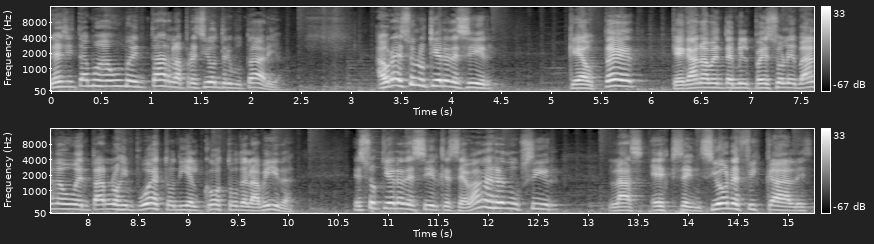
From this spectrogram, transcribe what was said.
necesitamos aumentar la presión tributaria. Ahora, eso no quiere decir que a usted, que gana 20 mil pesos, le van a aumentar los impuestos ni el costo de la vida. Eso quiere decir que se van a reducir las exenciones fiscales,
